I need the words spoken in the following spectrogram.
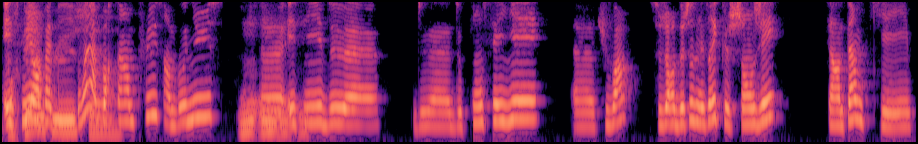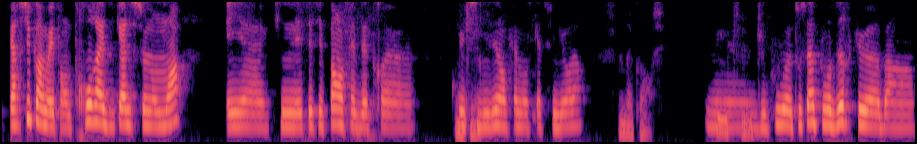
essayer un en fait, plus, ouais, euh, apporter un plus, un bonus, mm, mm, euh, mm, essayer de euh, de, euh, de conseiller, euh, tu vois, ce genre de choses. Mais c'est vrai que changer, c'est un terme qui est perçu comme étant trop radical selon moi et euh, qui ne nécessite pas en fait d'être euh, Ok, utilisé en fait dans ce cas de figure-là. je suis D'accord aussi. Mais Ok, euh, du coup, euh, tout ça pour dire que euh, ben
